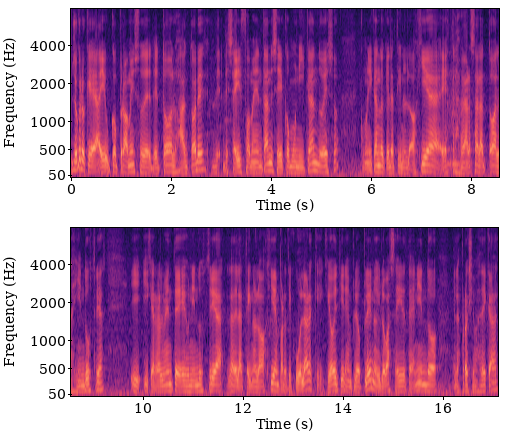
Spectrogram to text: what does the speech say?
Yo creo que hay un compromiso de, todos los actores de, de seguir fomentando y seguir comunicando eso comunicando que la tecnología es transversal a todas las industrias y, que realmente es una industria, la de la tecnología en particular, que, hoy tiene empleo pleno y lo va a seguir teniendo en las próximas décadas.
